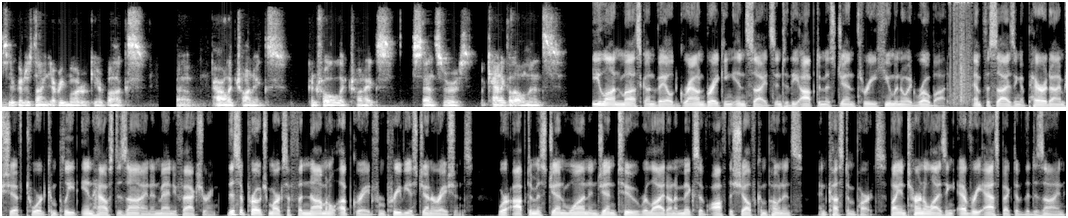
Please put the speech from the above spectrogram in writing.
So you're going to design every motor, gearbox, uh, power electronics, control electronics, sensors, mechanical elements, Elon Musk unveiled groundbreaking insights into the Optimus Gen 3 humanoid robot, emphasizing a paradigm shift toward complete in-house design and manufacturing. This approach marks a phenomenal upgrade from previous generations, where Optimus Gen 1 and Gen 2 relied on a mix of off-the-shelf components and custom parts. By internalizing every aspect of the design,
